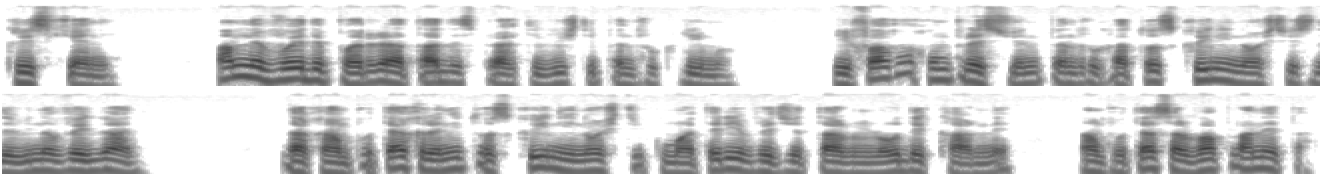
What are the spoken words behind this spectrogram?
Chris Kenny. Am nevoie de părerea ta despre activiștii pentru climă. Ei fac acum presiuni pentru ca toți câinii noștri să devină vegani. Dacă am putea hrăni toți câinii noștri cu materie vegetală în loc de carne, am putea salva planeta.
